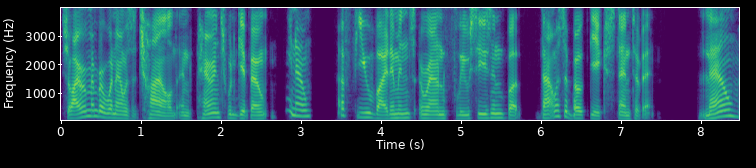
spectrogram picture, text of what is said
So I remember when I was a child and parents would give out, you know, a few vitamins around flu season, but that was about the extent of it. Now,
